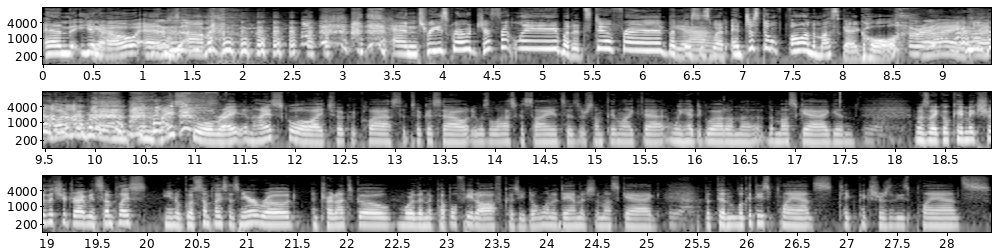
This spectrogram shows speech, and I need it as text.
and you Yeah. know, and um, and trees grow differently, but it's different. But this is what, and just don't fall in a muskeg hole. right. Right, right. Well, I remember in, in high school, right? In high school, I took a class that took us out. It was Alaska Sciences or something like that, and we had to go out on the the muskeg, and it was like, okay, make sure that you're driving someplace, you know, go someplace that's near a road, and try not to go more than a couple feet off because you don't want to damage the muskeg. Yeah. But then look at these plants, take pictures of these plants,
